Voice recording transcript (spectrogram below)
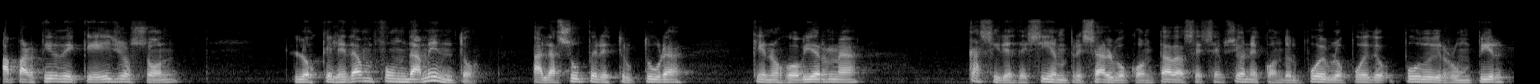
a partir de que ellos son los que le dan fundamento a la superestructura que nos gobierna casi desde siempre, salvo contadas excepciones cuando el pueblo pudo, pudo irrumpir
